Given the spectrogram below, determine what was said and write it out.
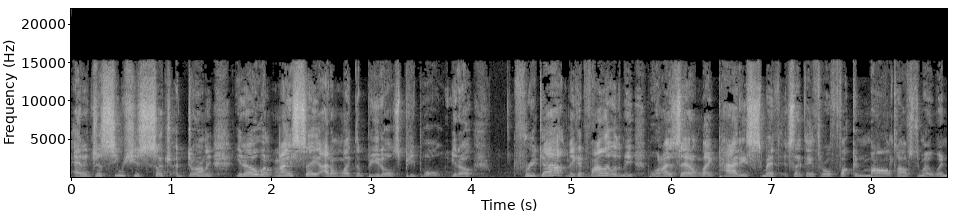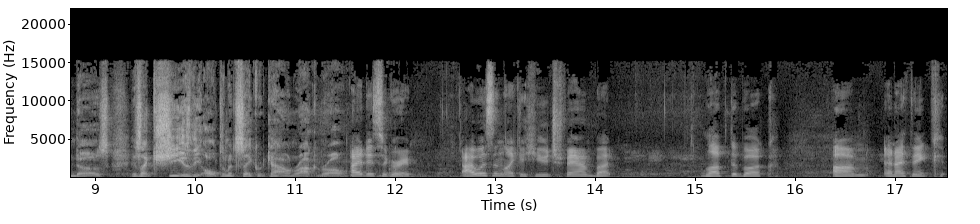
and it just seems she's such a darling. You know, when I say I don't like the Beatles, people, you know. Freak out and they get violent with me. But when I say I don't like Patti Smith, it's like they throw fucking Molotovs through my windows. It's like she is the ultimate sacred cow in rock and roll. I disagree. I wasn't like a huge fan, but loved the book. Um, and I think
